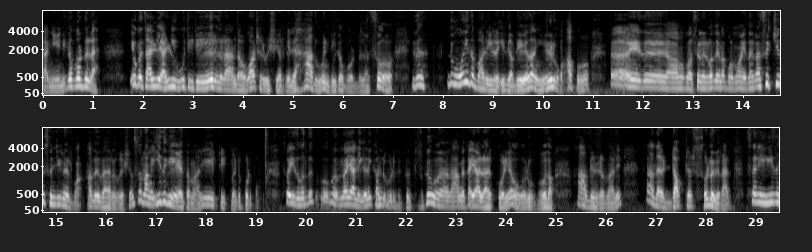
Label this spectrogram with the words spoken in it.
தண்ணி நிற்க போகிறதில்ல இவங்க தள்ளி அள்ளி ஊற்றிக்கிட்டே இருக்கிற அந்த வாட்டர் விஷயம் இருக்கு இல்லையா அதுவும் நிற்க போகிறதில்ல ஸோ இது இது ஓய்ந்த பாடு இல்லை இது அப்படியே தான் இருக்கும். அப்போது இது சிலர் வந்து என்ன பண்ணுவான் இதை ரசிச்சும் செஞ்சுன்னு இருப்பான். அது வேறு விஷயம். ஸோ நாங்கள் இதுக்கு ஏற்ற மாதிரி ட்ரீட்மெண்ட்டு கொடுப்போம். ஸோ இது வந்து நோயாளிகளை கண்டுபிடிக்கிறதுக்கு நாங்கள் கையாளக்கூடிய ஒரு பூதம் அப்படின்ற மாதிரி அந்த டாக்டர் சொல்லுகிறார். சரி இதை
